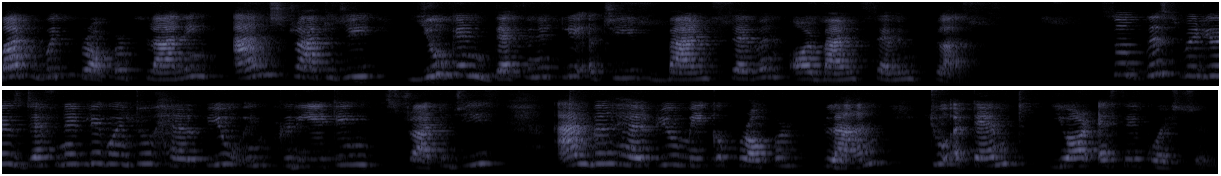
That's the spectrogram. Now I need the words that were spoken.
but with proper planning and strategy, you can definitely achieve band 7 or band 7 plus. So this video is definitely going to help you in creating strategies and will help you make a proper plan to attempt your essay questions.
